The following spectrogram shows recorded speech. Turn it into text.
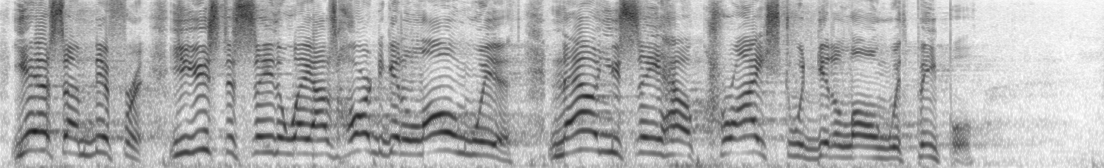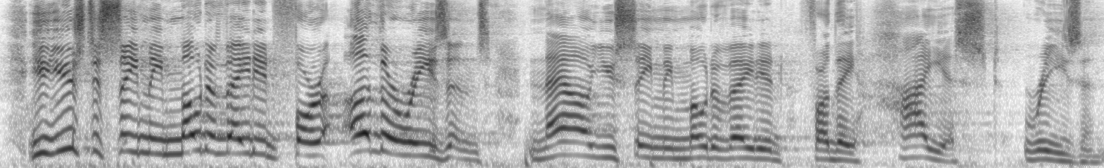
Yes, I'm different. You used to see the way I was hard to get along with. Now you see how Christ would get along with people. You used to see me motivated for other reasons. Now you see me motivated for the highest reason.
